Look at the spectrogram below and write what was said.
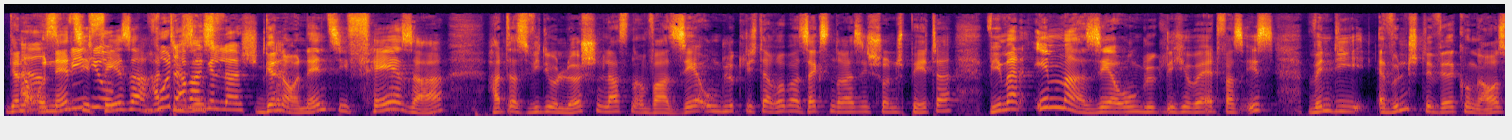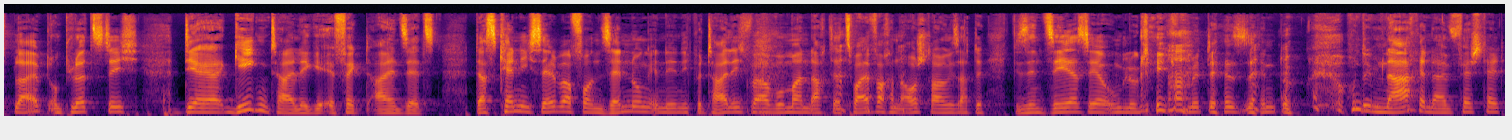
genau. also und Nancy Video Faeser hat wurde dieses, aber gelöscht, Genau, Nancy Faeser hat das Video löschen lassen und war sehr unglücklich darüber, 36 Stunden später, wie man immer sehr unglücklich über etwas ist, wenn die erwünschte Wirkung ausbleibt und plötzlich der gegenteilige Effekt einsetzt. Das kenne ich selber von Sendungen, in denen ich beteiligt war, wo man nach der zweifachen Ausstrahlung sagte, wir sind sehr, sehr unglücklich mit der Sendung und im Nachhinein feststellt,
